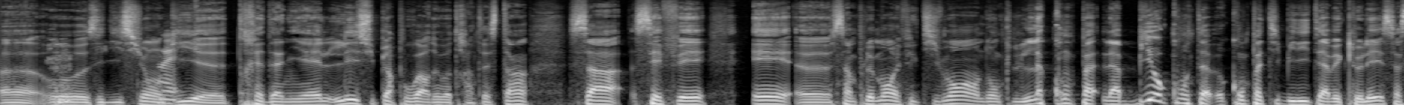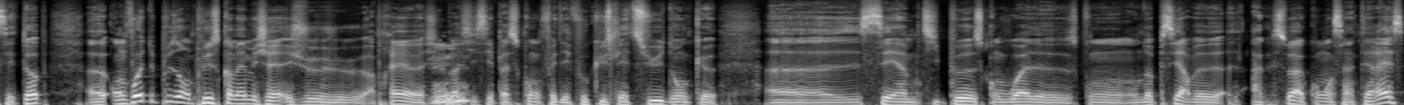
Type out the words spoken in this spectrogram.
euh, mm. aux éditions Guy euh, Très Daniel, les super pouvoirs de votre intestin, ça c'est fait et simplement effectivement donc la, la biocompatibilité avec le lait, ça c'est top. on voit de plus en plus quand même, je, après je sais pas mm. si c'est parce qu'on fait des focus là-dessus, donc c'est un petit peu ce qu'on voit, ce qu'on observe, à ce à quoi on s'intéresse,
